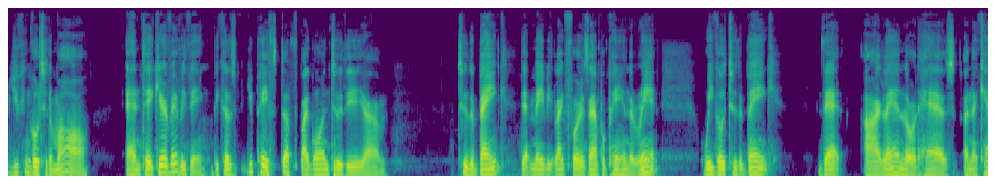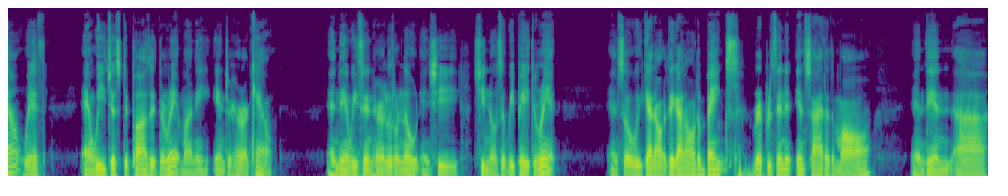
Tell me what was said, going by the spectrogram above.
you can go to the mall and take care of everything because you pay stuff by going to the um, to the bank that maybe, like for example, paying the rent. We go to the bank that our landlord has an account with, and we just deposit the rent money into her account and then we send her a little note and she she knows that we paid the rent. And so we got all they got all the banks represented inside of the mall. And then uh,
